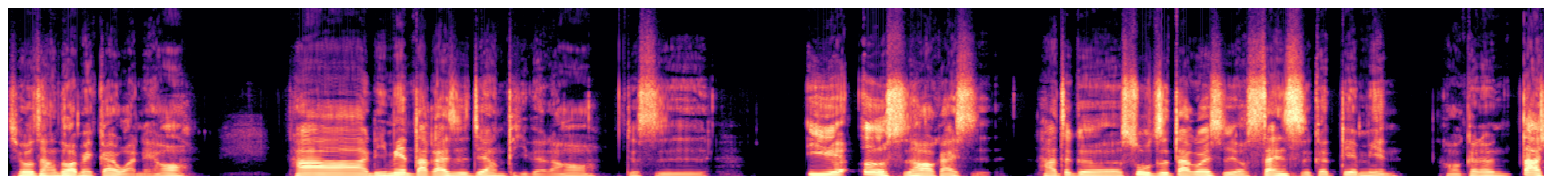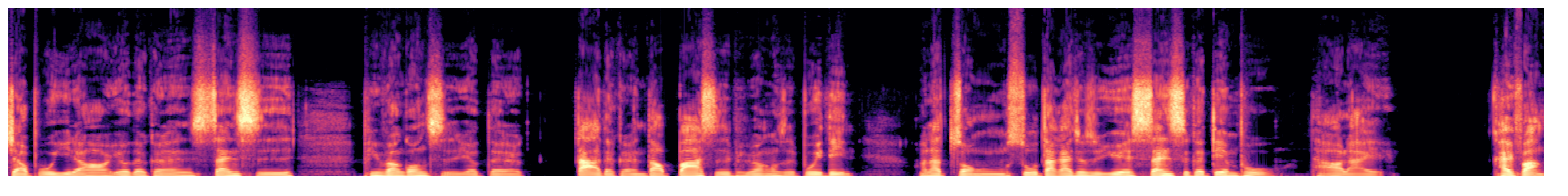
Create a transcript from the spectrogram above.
球场都还没盖完呢哦。它里面大概是这样提的，然后就是一月二十号开始，它这个数字大概是有三十个店面，哦，可能大小不一，然后有的可能三十平方公尺，有的大的可能到八十平方公尺，不一定。那总数大概就是约三十个店铺，他要来开放，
